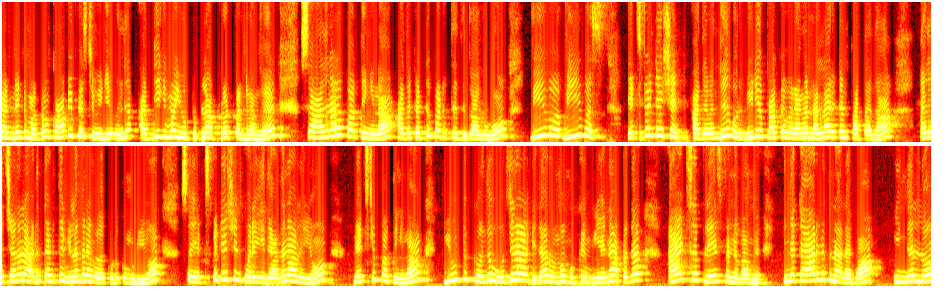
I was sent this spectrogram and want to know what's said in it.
கண்டென்ட் மற்றும் காப்பி பேஸ்ட் வீடியோ வந்து அதிகமாக யூடியூப்பில் அப்லோட் பண்ணுறாங்க ஸோ அதனால் பார்த்தீங்கன்னா அதை கட்டுப்படுத்துறதுக்காகவும் வீவோ வீவர்ஸ் எக்ஸ்பெக்டேஷன் அதை வந்து ஒரு வீடியோ பார்க்க வராங்க நல்லா இருக்குன்னு பார்த்தா தான் அந்த சேனலை அடுத்தடுத்து விளம்பரங்களை கொடுக்க முடியும். ஸோ எக்ஸ்பெக்டேஷன் குறையுது. அதனாலையும் நெக்ஸ்ட்டு பார்த்தீங்கன்னா யூடியூப்க்கு வந்து ஒரிஜினாலிட்டி தான் ரொம்ப முக்கியம். ஏன்னா அப்போ தான் ஆட்ஸை ப்ளேஸ் பண்ணுவாங்க. இந்த காரணத்தினால தான் இந்த லோ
